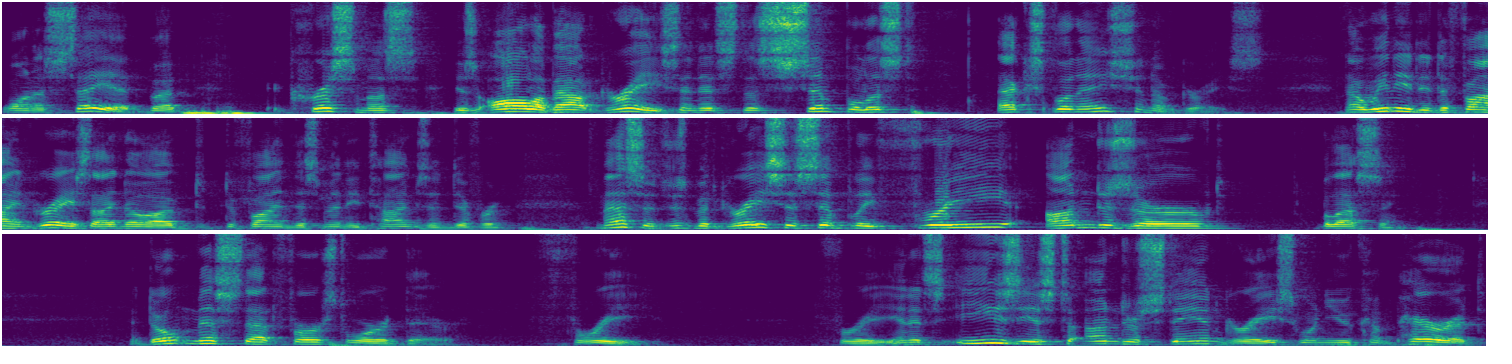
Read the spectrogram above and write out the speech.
want to say it, but Christmas is all about grace, and it's the simplest explanation of grace. Now, we need to define grace. I know I've defined this many times in different messages, but grace is simply free, undeserved blessing. And don't miss that first word there free free. And it's easiest to understand grace when you compare it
